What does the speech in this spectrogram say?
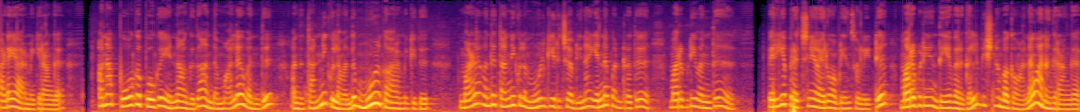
கடைய ஆரம்பிக்கிறாங்க. ஆனால் போக போக என்ன ஆகுது? அந்த மலை வந்து அந்த தண்ணிக்குள்ளே வந்து மூழ்க ஆரம்பிக்குது. மழை வந்து தண்ணிக்குள்ளே மூழ்கிருச்சு அப்படின்னா என்ன பண்ணுறது மறுபடியும் வந்து பெரிய பிரச்சனை ஆயிரும் அப்படின்னு சொல்லிட்டு மறுபடியும் தேவர்கள் விஷ்ணு பகவானை வணங்குறாங்க.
